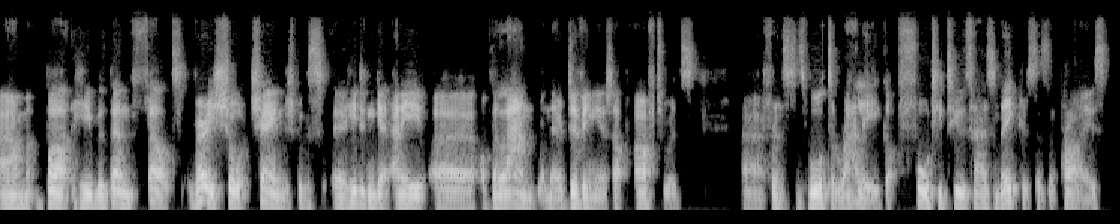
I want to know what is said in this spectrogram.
Um, but he was then felt very short-changed because uh, he didn't get any uh, of the land when they were divvying it up afterwards. Uh, for instance, Walter Raleigh got 42,000 acres as a prize,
